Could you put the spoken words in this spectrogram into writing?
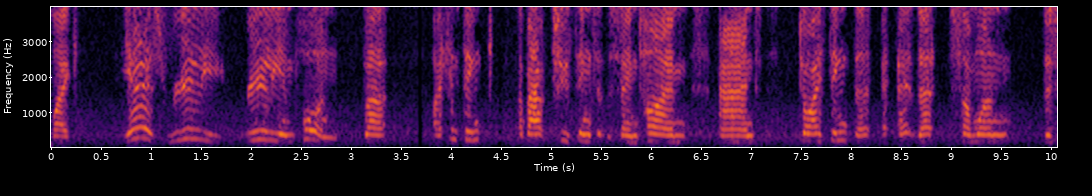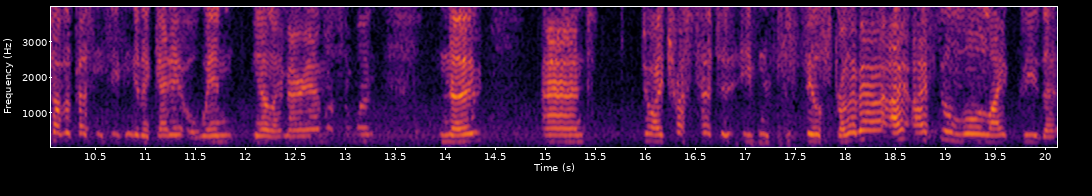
like, yeah, it's really really important, but I can think about two things at the same time. And do I think that that someone, this other person's even going to get it or win? You know, like Marianne or someone? No. And do I trust her to even feel strong about it? I, I feel more likely that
